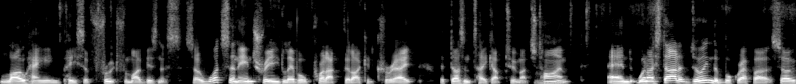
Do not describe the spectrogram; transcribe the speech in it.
low hanging piece of fruit for my business. So, what's an entry level product that I could create that doesn't take up too much mm-hmm. time. Mm-hmm. And when I started doing the book wrapper, so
